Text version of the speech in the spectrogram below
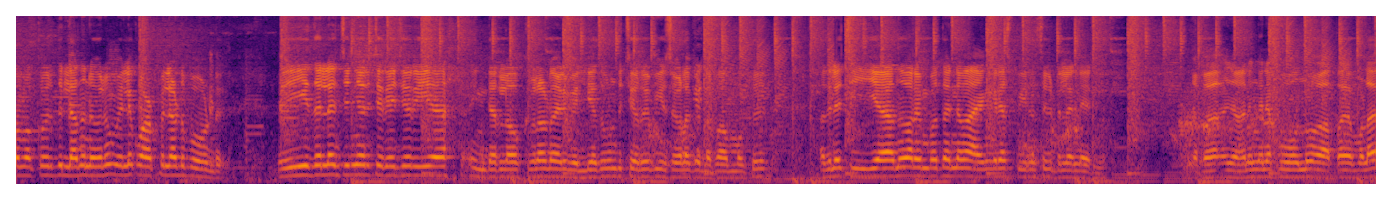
നമുക്കൊരു ഇതില്ലാന്നുണ്ടെങ്കിലും വലിയ കുഴപ്പമില്ലാണ്ട് പോകുന്നുണ്ട് ഈ ഇതെല്ലാം വെച്ച് കഴിഞ്ഞാൽ ചെറിയ ചെറിയ ഇന്റർലോക്കുകളാണ് അതിൽ വലിയതുകൊണ്ട് ചെറിയ പീസുകളൊക്കെ ഉണ്ട്. അപ്പോൾ നമുക്ക് അതിൽ ചെയ്യുക എന്ന് പറയുമ്പോൾ തന്നെ ഭയങ്കര എക്സ്പീരിയൻസ് കിട്ടൽ തന്നെയായിരുന്നു. അപ്പോൾ ഞാനിങ്ങനെ പോകുന്നു അപ്പോൾ നമ്മളെ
